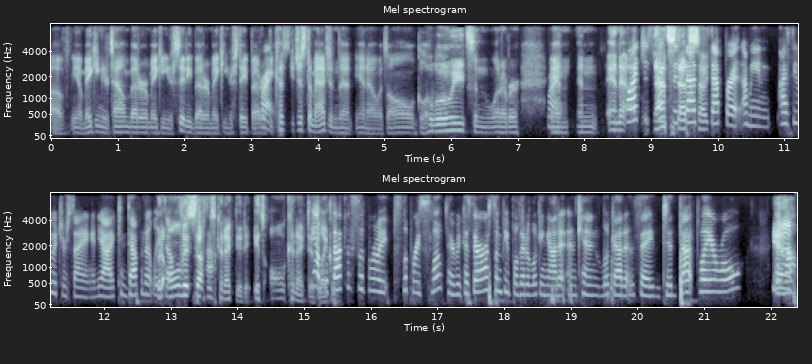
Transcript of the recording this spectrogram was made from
of you know making your town better making your city better making your state better Right. because you just imagine that you know it's all global elites and whatever Right. and and and Well, I just that's that that's, that's, separate. I mean, I see what you're saying, and yeah, I can definitely. but all this stuff that. is connected it's all connected Yeah, like but that's a slippery slippery slope there because there are some people that are looking at it and can look at it and say, did that play a role? Yeah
